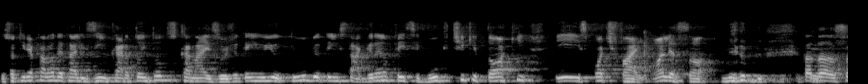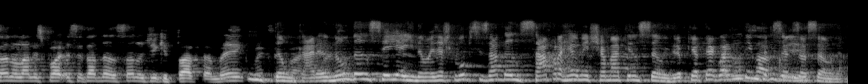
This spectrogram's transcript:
Eu só queria falar um detalhezinho, cara, estou em todos os canais hoje, eu tenho YouTube, eu tenho Instagram, Facebook, TikTok e Spotify, olha só, meu Deus. Você tá dançando lá no Spotify, você tá dançando no TikTok também? É então, cara, eu não dancei ainda, mas acho que eu vou precisar dançar para realmente chamar a atenção, entendeu? Porque até agora não tem muita visualização, né?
